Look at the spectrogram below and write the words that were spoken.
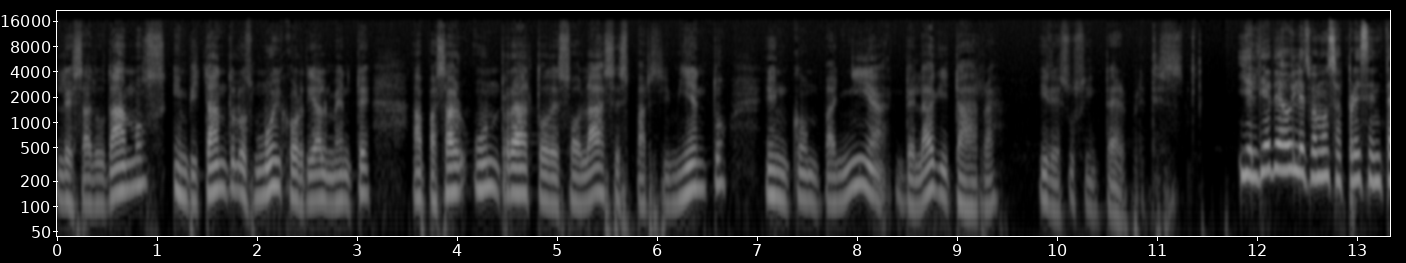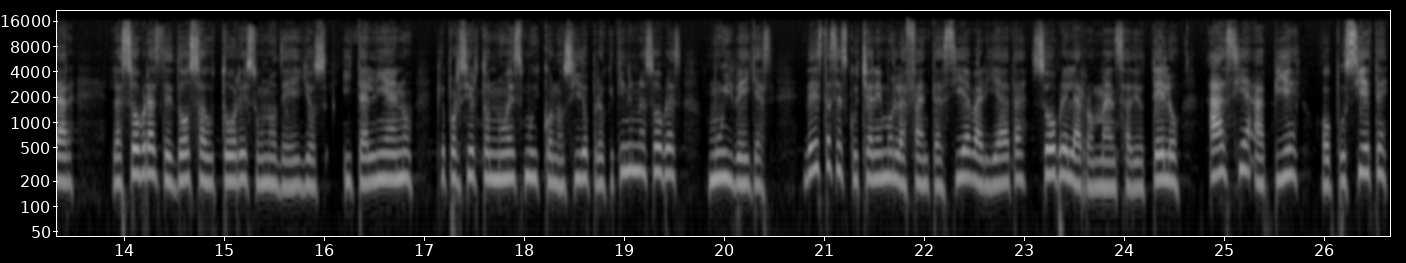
Les saludamos invitándolos muy cordialmente a pasar un rato de solaz esparcimiento en compañía de la guitarra y de sus intérpretes. Y el día de hoy les vamos a presentar las obras de dos autores, uno de ellos italiano, que por cierto no es muy conocido, pero que tiene unas obras muy bellas. De estas escucharemos la fantasía variada sobre la romanza de Otelo, Asia a pie, opus 7,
